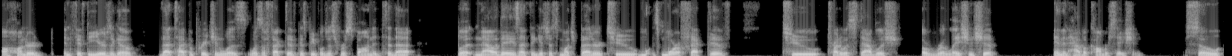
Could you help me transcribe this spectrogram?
150 years ago, that type of preaching was was effective because people just responded to that. But nowadays, I think it's just much better to it's more effective to try to establish a relationship and then have a conversation. So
